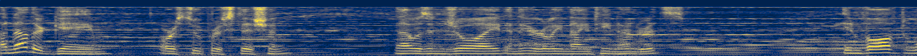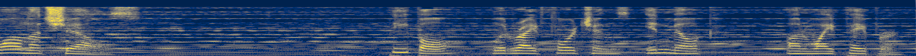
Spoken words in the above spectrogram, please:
Another game or superstition that was enjoyed in the early 1900s involved walnut shells. People would write fortunes in milk on white paper.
